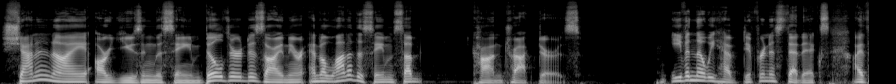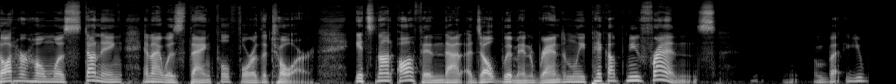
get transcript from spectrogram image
Shannon and I are using the same builder, designer, and a lot of the same subcontractors. Even though we have different aesthetics, I thought her home was stunning and I was thankful for the tour. It's not often that adult women randomly pick up new friends. But you,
